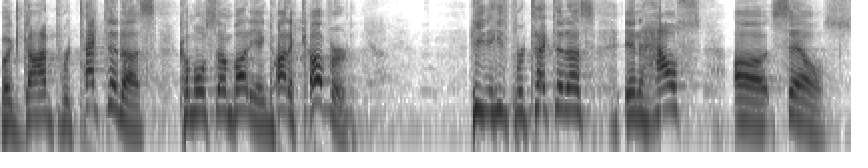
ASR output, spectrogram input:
but God protected us. Come on, somebody, and got it covered. He, he's protected us in house uh, sales.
